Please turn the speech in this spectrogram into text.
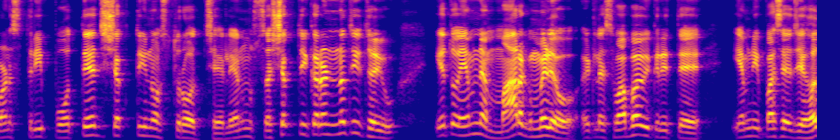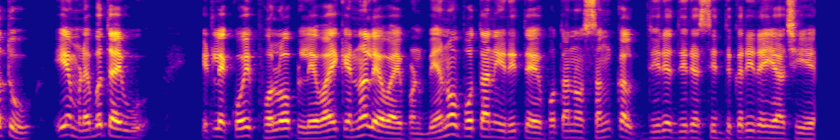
પણ સ્ત્રી પોતે જ શક્તિનો સ્ત્રોત છે, એટલે એનું સશક્તિકરણ નથી થયું, એ તો એમને માર્ગ મળ્યો, એટલે સ્વાભાવિક રીતે એમની પાસે જે હતું એ એમણે બતાવ્યું. એટલે કોઈ ફોલોઅપ લેવાય કે ન લેવાય, પણ બહેનો પોતાની રીતે પોતાનો સંકલ્પ ધીરે ધીરે સિદ્ધ કરી રહ્યા છીએ.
